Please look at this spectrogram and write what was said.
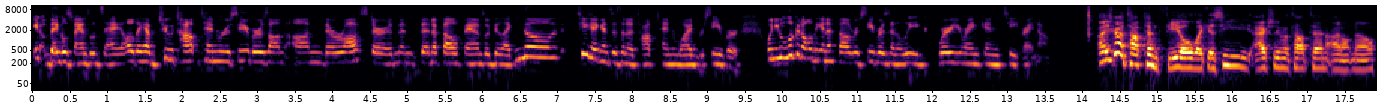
you know, Bengals fans would say, oh, they have two top 10 receivers on on their roster, and then the NFL fans would be like, no, Tee Higgins isn't a top 10 wide receiver. When you look at all the NFL receivers in the league, where are you ranking T right now? Uh, he's got a top 10 feel. Like, is he actually in the top 10? I don't know.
